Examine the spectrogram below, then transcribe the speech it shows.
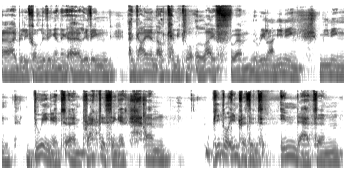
uh, i believe called living in uh, living a gaian alchemical life um, really right. meaning meaning doing it and practicing it um, people interested in that um,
